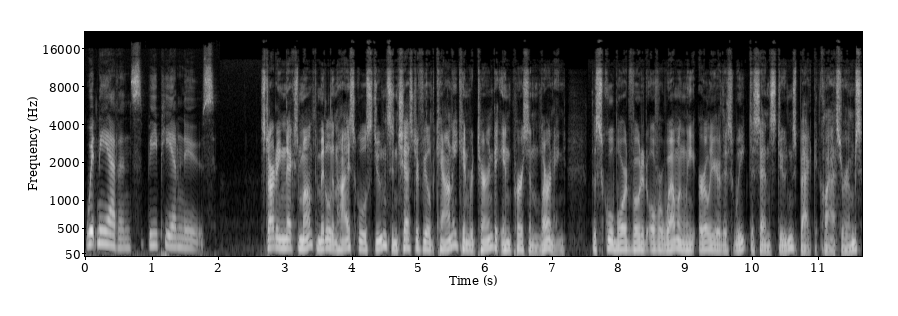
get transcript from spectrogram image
Whitney Evans, VPM News. Starting next month, middle and high school students in Chesterfield County can return to in person learning. The school board voted overwhelmingly earlier this week to send students back to classrooms.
